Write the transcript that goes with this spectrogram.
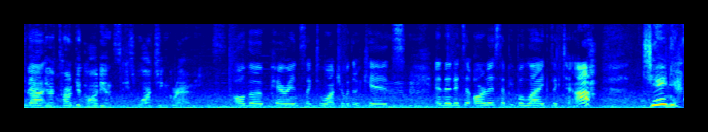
That, their target audience is watching Grammys. All the parents like to watch it with their kids. Mm -hmm. And then it's an artist that people like. It's like, ah, genius!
